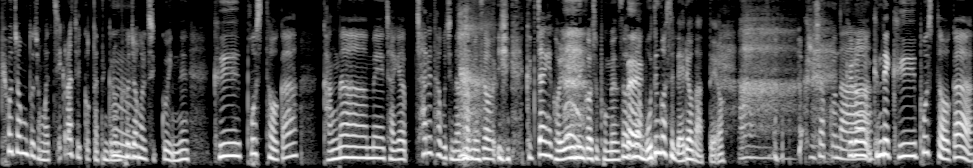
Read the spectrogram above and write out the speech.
표정도 정말 찌그러질 것 같은 그런 음. 표정을 짓고 있는 그 포스터가 강남에 자기가 차를 타고 지나가면서 이 극장에 걸려 있는 것을 보면서 네. 그냥 모든 것을 내려놨대요. 아 그러셨구나 그런 근데 그 포스터가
